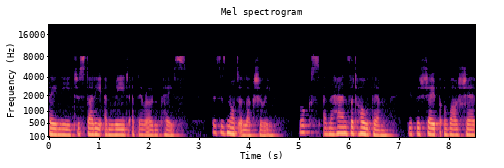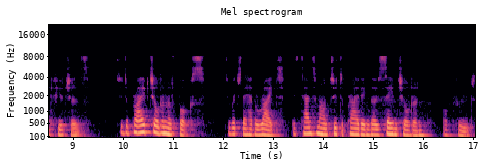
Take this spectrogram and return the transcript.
they need to study and read at their own pace. This is not a luxury. Books and the hands that hold them give the shape of our shared futures. To deprive children of books, to which they have a right, is tantamount to depriving those same children of food.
